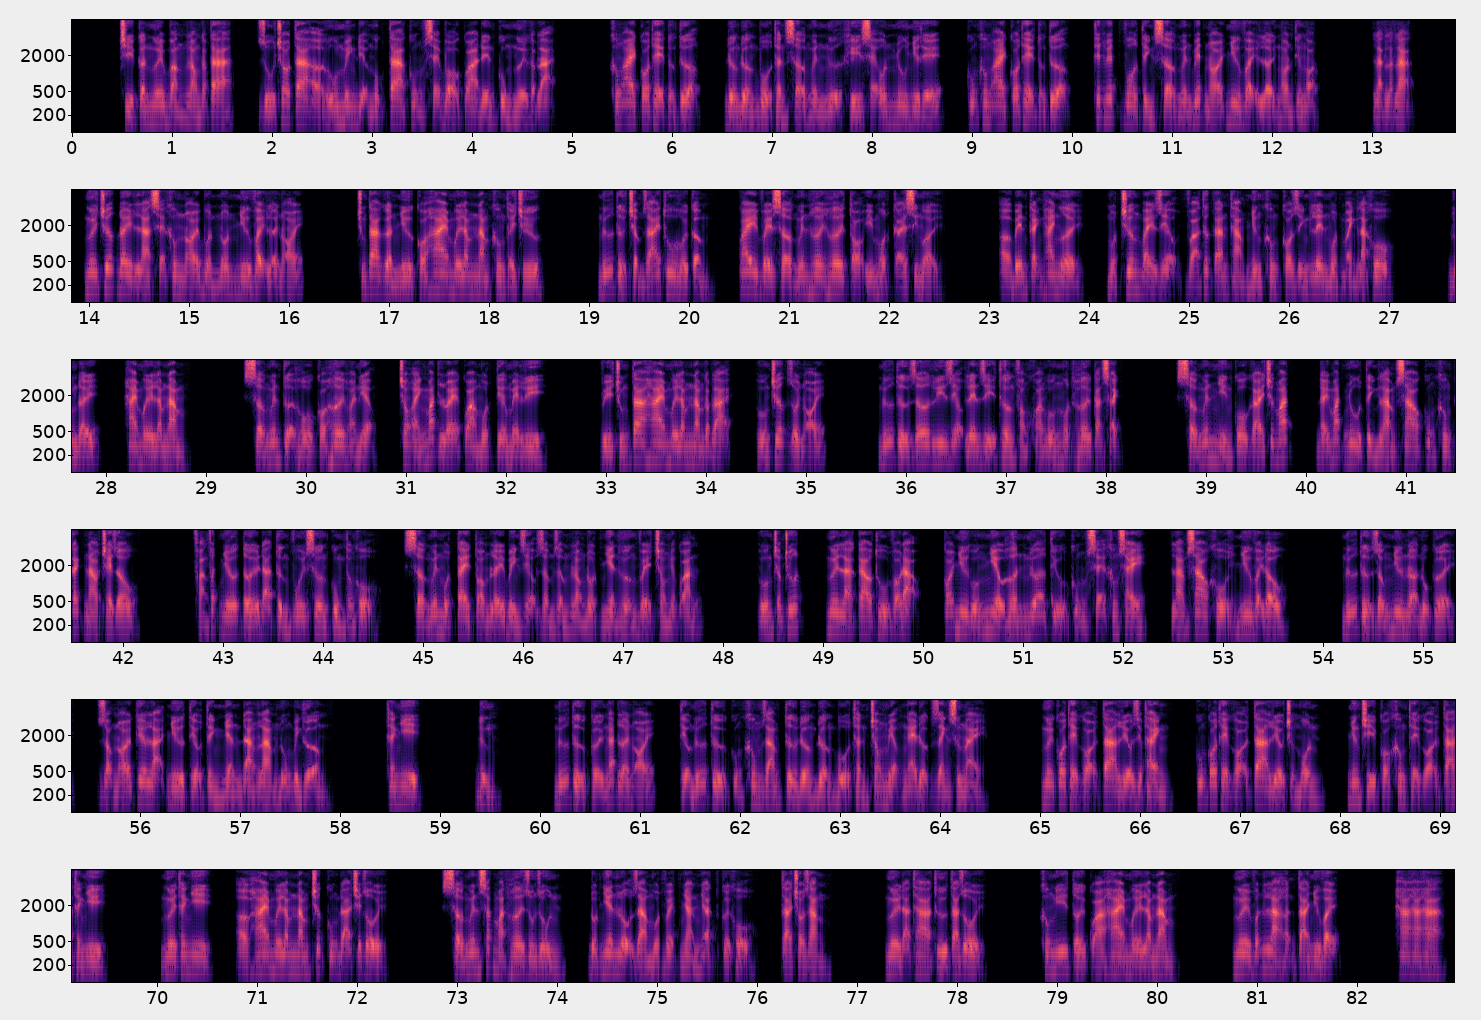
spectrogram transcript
chỉ cần ngươi bằng lòng gặp ta, dù cho ta ở u minh địa ngục ta cũng sẽ bỏ qua đến cùng ngươi gặp lại. Không ai có thể tưởng tượng, đường đường bổ thần sở nguyên ngự khí sẽ ôn nhu như thế, cũng không ai có thể tưởng tượng, thiết huyết vô tình sở nguyên biết nói như vậy lời ngon tiếng ngọt. Lạc lạc lạc. Ngươi trước đây là sẽ không nói buồn nôn như vậy lời nói. Chúng ta gần như có hai mươi lăm năm không thấy chứ. Nữ tử chậm rãi thu hồi cầm, quay về sở nguyên hơi hơi tỏ ý một cái xin mời ở bên cạnh hai người, một chương bày rượu và thức ăn thảm nhưng không có dính lên một mảnh lá khô. Đúng đấy, hai mươi lăm năm. Sở nguyên tựa hồ có hơi hoài niệm, trong ánh mắt lóe qua một tia mê ly. Vì chúng ta hai mươi lăm năm gặp lại, uống trước rồi nói. Nữ tử dơ ly rượu lên dị thường phóng khoáng uống một hơi cạn sạch. Sở nguyên nhìn cô gái trước mắt, đáy mắt nhu tình làm sao cũng không cách nào che giấu. Phảng phất nhớ tới đã từng vui sướng cùng thống khổ, sở nguyên một tay tóm lấy bình rượu rầm rầm long đột nhiên hướng về trong miệng quán. Uống chậm chút, ngươi là cao thủ võ đạo, coi như uống nhiều hơn nữa tiểu cũng sẽ không say làm sao khổ như vậy đâu? Nữ tử giống như nợ nụ cười, giọng nói kia lại như tiểu tình nhân đang làm lũng bình thường. Thanh nhi, đừng. Nữ tử cười ngắt lời nói, tiểu nữ tử cũng không dám từ đường đường bổ thần trong miệng nghe được danh xưng này. Ngươi có thể gọi ta liễu diệp thanh, cũng có thể gọi ta liễu trưởng môn, nhưng chỉ có không thể gọi ta thanh nhi. Ngươi thanh nhi, ở hai mươi lăm năm trước cũng đã chết rồi. Sở nguyên sắc mặt hơi run run, đột nhiên lộ ra một vệt nhàn nhạt cười khổ, ta cho rằng, ngươi đã tha thứ ta rồi. Không nghĩ tới quá hai mươi lăm năm, ngươi vẫn là hận ta như vậy ha ha ha.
